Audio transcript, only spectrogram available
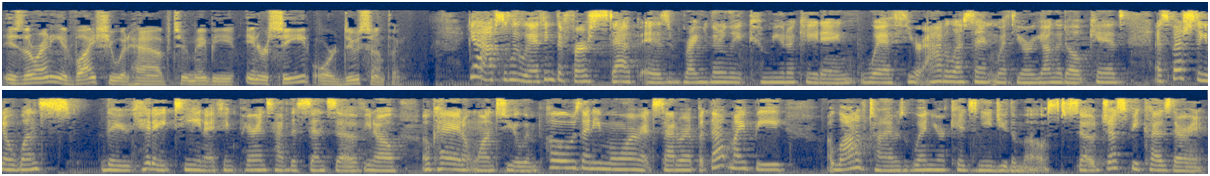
is there any advice you would have to maybe intercede or do something? Yeah, absolutely. I think the first step is regularly communicating with your adolescent, with your young adult kids, especially, you know, once they hit 18, I think parents have this sense of, you know, okay, I don't want to impose anymore, et cetera, but that might be a lot of times when your kids need you the most. So just because they're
